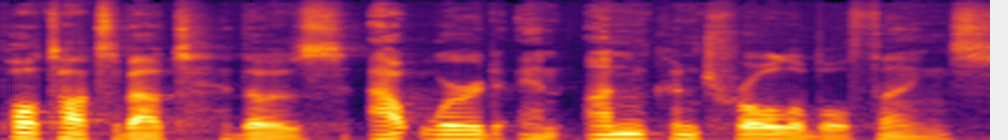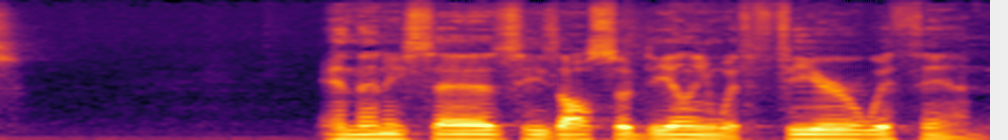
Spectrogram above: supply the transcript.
Paul talks about those outward and uncontrollable things. And then he says he's also dealing with fear within.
